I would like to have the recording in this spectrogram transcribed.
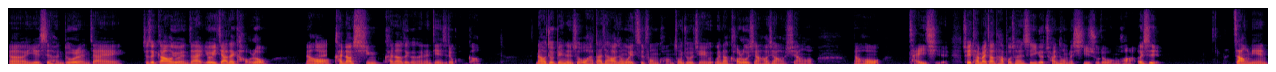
呃，也是很多人在，就是刚好有人在有一家在烤肉，然后。看到新看到这个可能电视的广告，然后就变成说哇，大家好像为之疯狂，中秋节闻到烤肉香，好像好香哦，然后才一起的。所以坦白讲，它不算是一个传统的习俗的文化，而是早年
